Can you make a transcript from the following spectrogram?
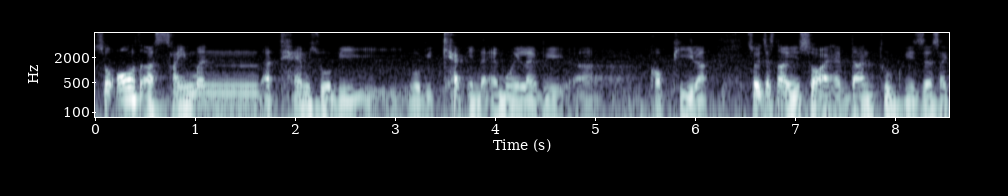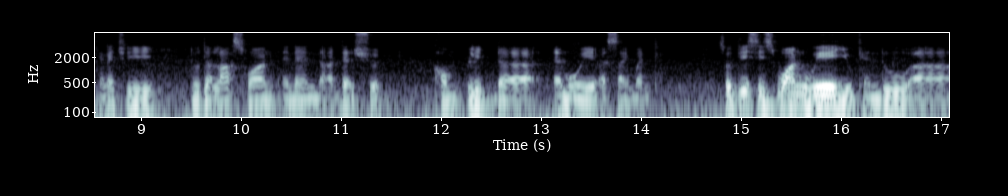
So all the assignment attempts will be will be kept in the MOE library uh, copy lah. So just now you saw I have done two quizzes I can actually do the last one and then uh, that should complete the M_O_E assignment. So this is one way you can do uh,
